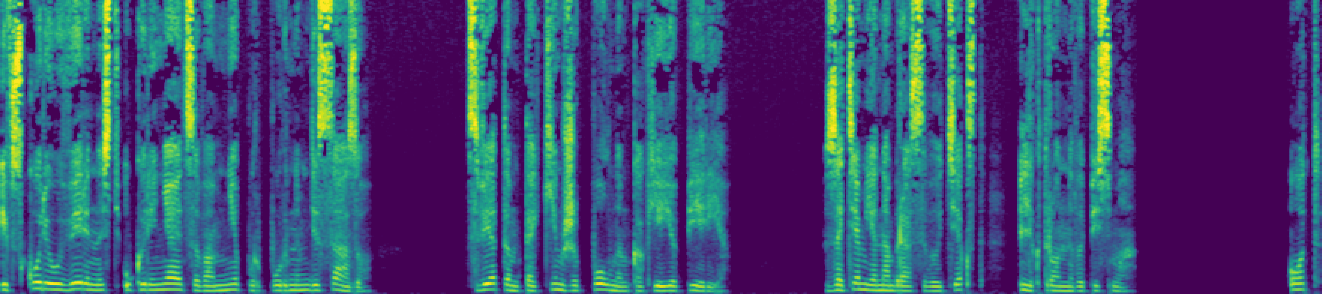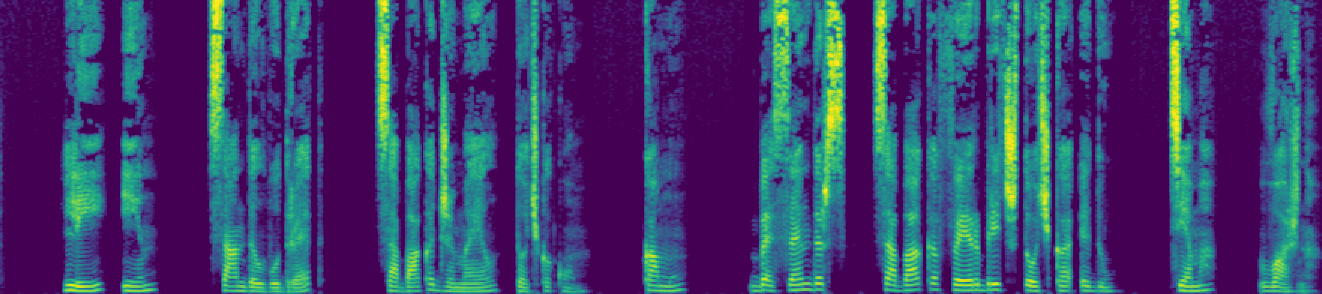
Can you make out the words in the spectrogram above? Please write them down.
и вскоре уверенность укореняется во мне пурпурным десазо, цветом таким же полным, как ее перья. Затем я набрасываю текст электронного письма. От Ли Ин Санделвудред собака gmail.com Кому? Бессендерс собакафейрбридж.эду. Тема «Важно».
